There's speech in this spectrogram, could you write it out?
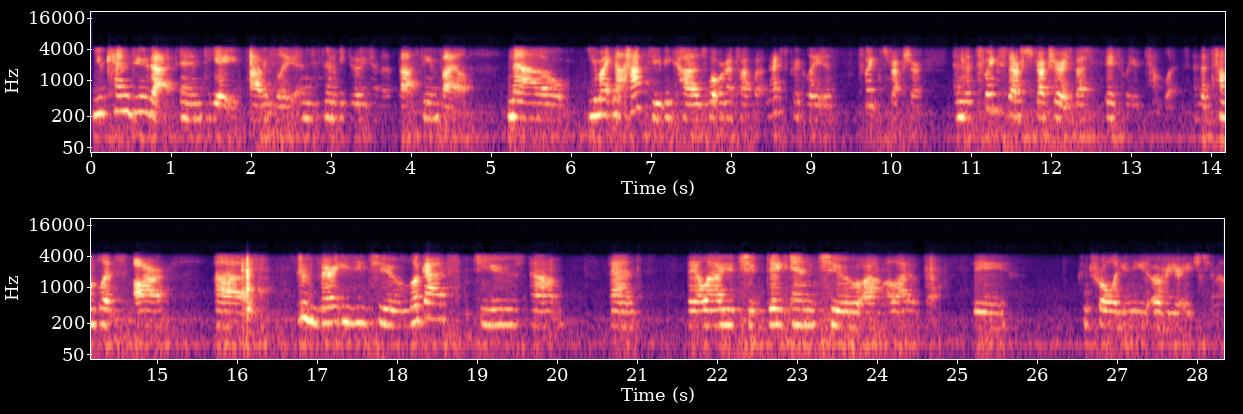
you can do that in D8, obviously, and you're going to be doing it in a .theme file. Now, you might not have to because what we're going to talk about next quickly is twig structure. And the twig star structure is basically your templates. And the templates are uh, very easy to look at, to use, um, and they allow you to dig into um, a lot of the, the control you need over your HTML.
